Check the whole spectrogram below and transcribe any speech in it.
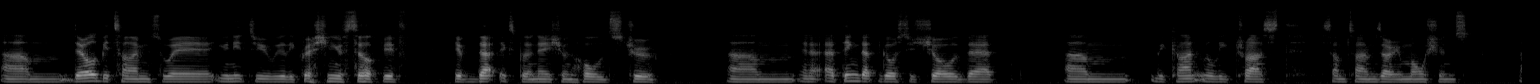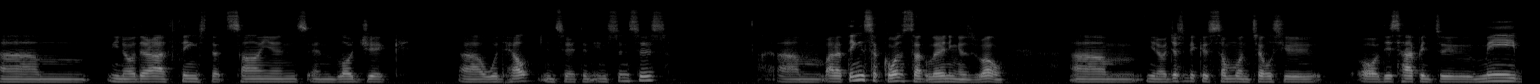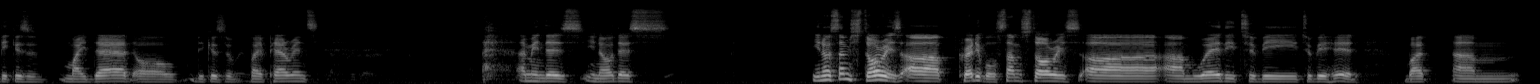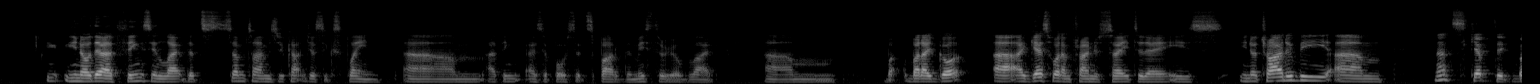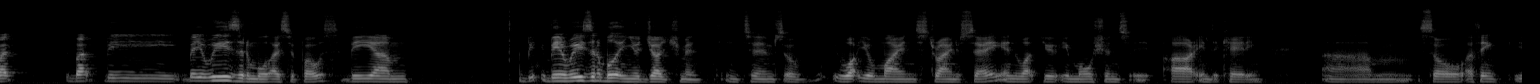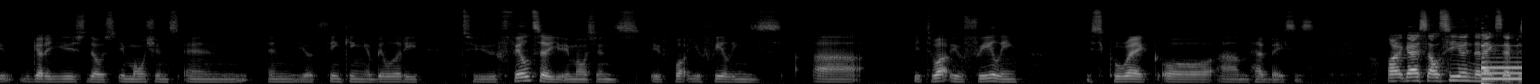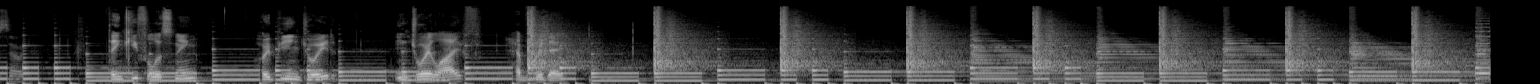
um, there will be times where you need to really question yourself if if that explanation holds true. Um, and I, I think that goes to show that um, we can't really trust sometimes our emotions. Um, you know there are things that science and logic uh, would help in certain instances. Um, but I think it's a constant learning as well. Um, you know just because someone tells you or this happened to me because of my dad or because of my parents. I mean there's you know there's you know some stories are credible. Some stories are um, worthy to be to be heard. But um, you, you know there are things in life that sometimes you can't just explain. Um, i think i suppose it's part of the mystery of life. Um, but but i got uh, I guess what I'm trying to say today is, you know, try to be um, not skeptic, but but be be reasonable, I suppose. Be um, be, be reasonable in your judgment in terms of what your mind's trying to say and what your emotions are indicating. Um, so I think you got to use those emotions and and your thinking ability to filter your emotions if what your feelings uh, with what you're feeling is correct or um, have basis. Alright, guys, I'll see you in the next episode. Thank you for listening. Hope you enjoyed. Enjoy life. Have a good day.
